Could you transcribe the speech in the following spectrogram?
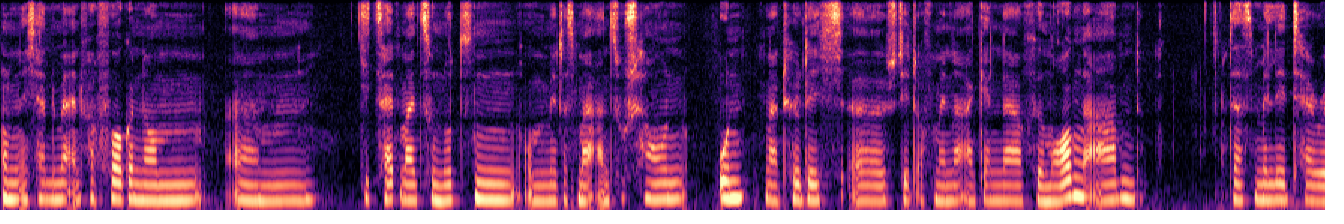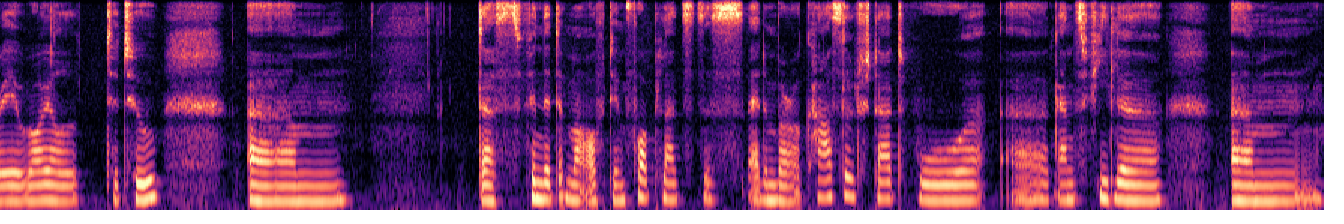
Und ich hatte mir einfach vorgenommen, ähm, die Zeit mal zu nutzen, um mir das mal anzuschauen. Und natürlich äh, steht auf meiner Agenda für morgen Abend das Military Royal Tattoo. Ähm, das findet immer auf dem Vorplatz des Edinburgh Castle statt, wo äh, ganz viele ähm,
